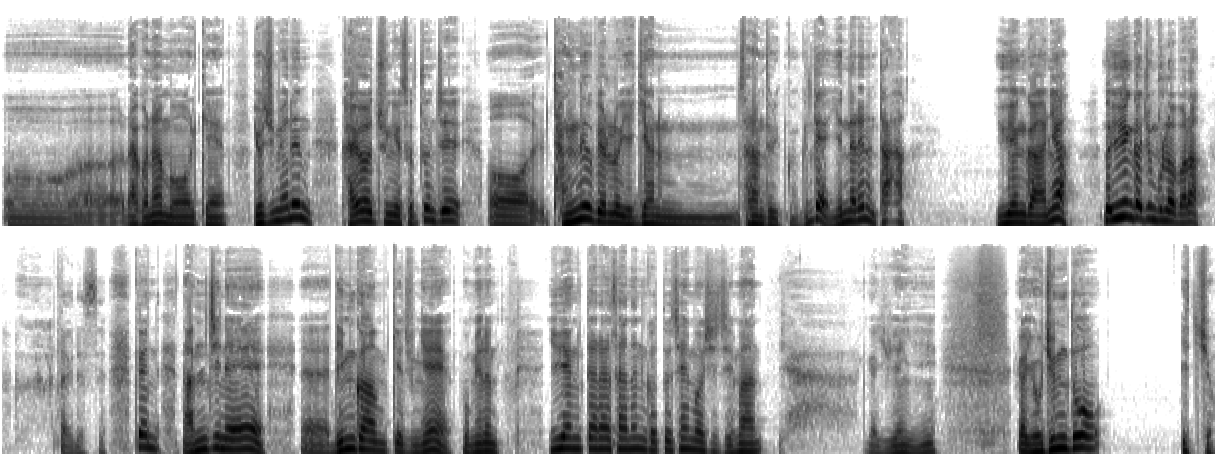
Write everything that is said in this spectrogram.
어, 라거나 뭐 이렇게 요즘에는 가요 중에서도 이제 어 장르별로 얘기하는 사람도 있고. 근데 옛날에는 다 유행가 아니야? 너 유행가 좀 불러봐라. 다 그랬어요. 그러니까 남진의 에, 님과 함께 중에 보면은 유행 따라 사는 것도 제멋이지만, 야, 그러니까 유행이, 그러니까 요즘도 있죠.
